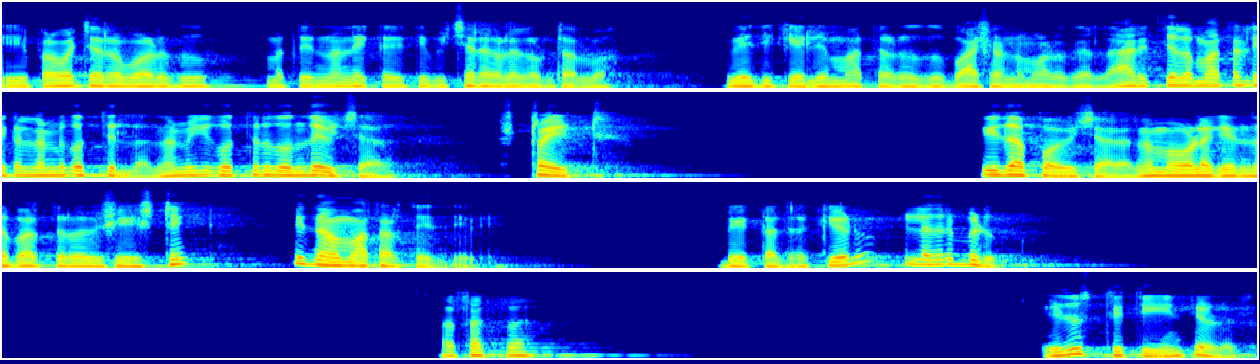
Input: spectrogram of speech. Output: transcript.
ಈ ಪ್ರವಚನ ಮಾಡೋದು ಮತ್ತು ಅನೇಕ ರೀತಿಯ ವಿಚಾರಗಳೆಲ್ಲ ಉಂಟಲ್ವ? ವೇದಿಕೆಯಲ್ಲಿ ಮಾತಾಡೋದು, ಭಾಷಣ ಮಾಡೋದೆಲ್ಲ. ಆ ರೀತಿಯೆಲ್ಲ ಮಾತಾಡಲಿಕ್ಕೆಲ್ಲ ನಮಗೆ ಗೊತ್ತಿಲ್ಲ. ನಮಗೆ ಗೊತ್ತಿರೋದು ಒಂದೇ ವಿಚಾರ ಸ್ಟ್ರೈಟ್ ಇದಪ್ಪ ವಿಚಾರ. ನಮ್ಮ ಒಳಗಿಂದ ಬರ್ತಿರೋ ವಿಷಯ ಇಷ್ಟೇ. ಇದು ನಾವು ಮಾತಾಡ್ತಾ ಇದ್ದೇವೆ. ಬೇಕಾದರೆ ಕೇಳು, ಇಲ್ಲದ್ರೆ ಬಿಡು. ಆಗ್ತದಾ? ಇದು ಸ್ಥಿತಿ ಅಂತ ಹೇಳೋದು.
